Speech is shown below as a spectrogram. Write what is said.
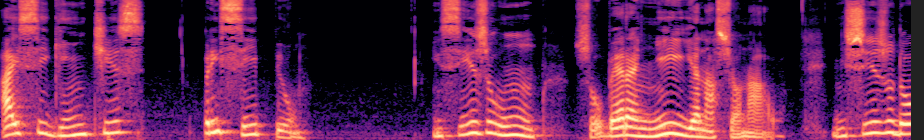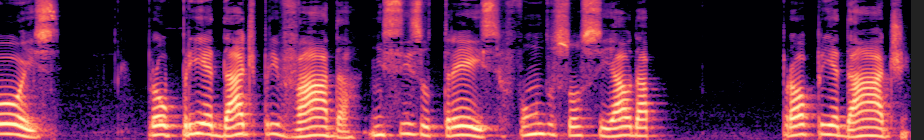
as seguintes princípios. Inciso 1, soberania nacional. Inciso 2, propriedade privada. Inciso 3, Fundo Social da Propriedade.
